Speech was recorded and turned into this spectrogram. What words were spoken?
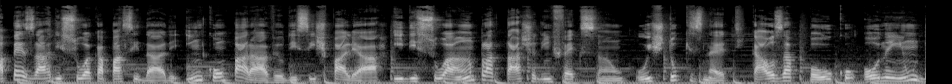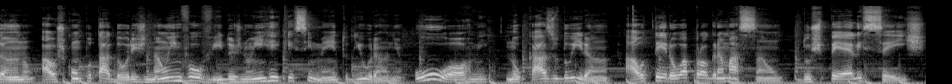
Apesar de sua capacidade incomparável de se espalhar e de sua ampla taxa de infecção, o Stuxnet causa pouco ou nenhum dano aos computadores não envolvidos no enriquecimento de urânio. O Worm, no caso do Irã, alterou a programação dos PL6,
